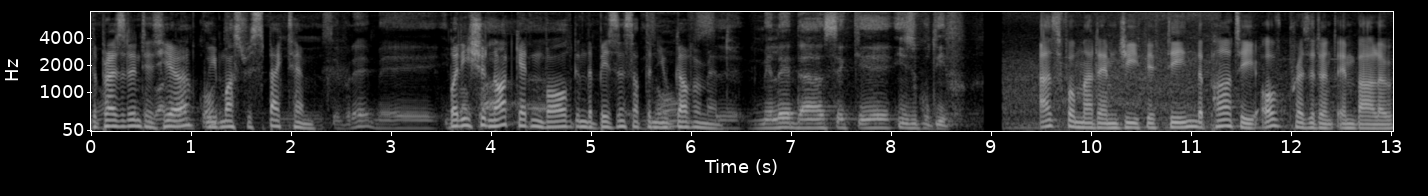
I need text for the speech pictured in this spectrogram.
The president is here, we must respect him. But he should not get involved in the business of the new government. As for Madem G15, the party of President Embalo,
